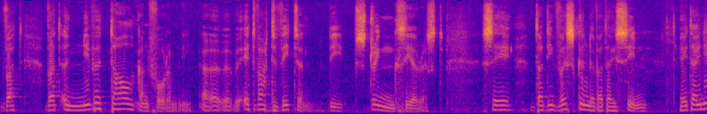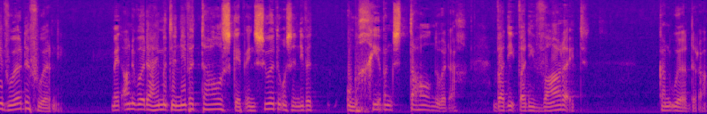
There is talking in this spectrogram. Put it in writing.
wat wat 'n nuwe taal kan vorm nie. Uh, Edward Witten, die string theorist, sê dat die wiskunde wat hy sien, het hy nie woorde voor nie. Met ander woorde, hy moet 'n nuwe taal skep en so het ons 'n nuwe omgewingstaal nodig wat die wat die waarheid kan oordra.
